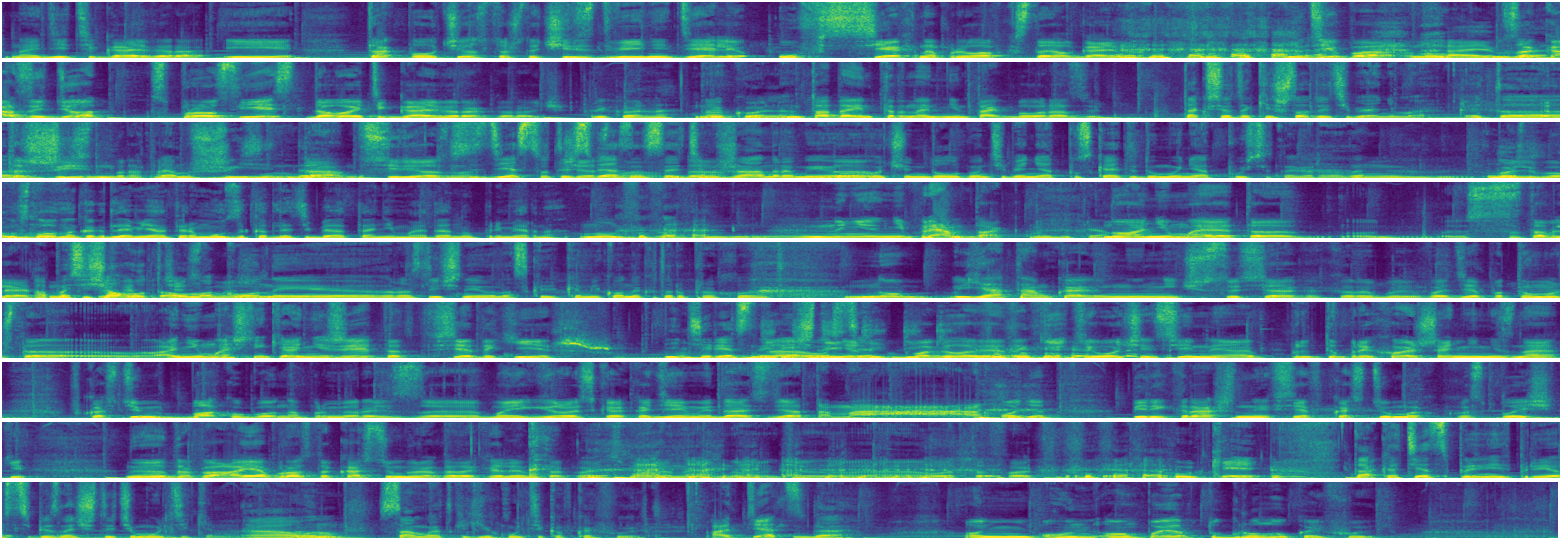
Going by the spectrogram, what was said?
найдите Гайвера. И так получилось, то, что через две недели у всех на прилавках стоял Гайвер. Ну, типа, ну, Хайп, да? заказ идет, спрос есть, давайте Гайвера, короче. Прикольно. Прикольно. Ну, тогда интернет не так был развит. Так все-таки что для тебя аниме? Это, Это жизнь, братан. прям жизнь, да? Да, ну, серьезно. С детства ты Честно, связан с этим да. жанром, и Да. очень долго он тебя не отпускает, и думаю, не отпустит, наверное, да? Ну, По-любому. условно, как для меня, например, музыка, для тебя это аниме, да? Ну, примерно. Ну, ну не, не прям так. Ну, не прям Но аниме это э, составляет. А посещал это вот алмаконы, э, различные у нас комиконы, которые проходят? Ну, я там как не чувствую себя как рыбой в воде, потому что э, анимешники, они же этот, все такие... Интересные Да, личности. по голове это гики очень сильные. А ты приходишь, они, не знаю, в костюме Бакуго, например, из э, моей геройской академии, да, сидят там, «А-а-а», ходят перекрашенные все в костюмах, косплейщики. Ну, я такой, а я просто костюм беру, когда Келем такой, смотрю на него, думаю, «Чё, а, what the fuck. Окей. Так, отец при- принес тебе, значит, эти мультики. А он сам от каких мультиков кайфует? Отец, Да. он, он, он по Эртугрулу кайфует.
